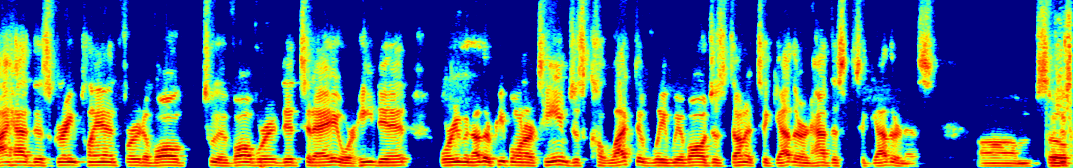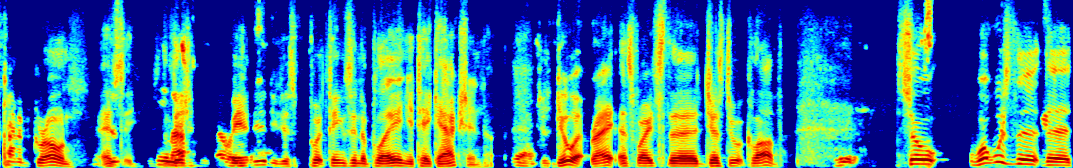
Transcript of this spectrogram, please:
I had this great plan for it evolve to evolve where it did today, or he did, or even other people on our team. Just collectively, we've all just done it together and had this togetherness. Um, so, so just kind of grown as expanded. You just put things into play and you take action. Yeah. Just do it, right? That's why it's the Just Do It Club. Yeah. So, what was the the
